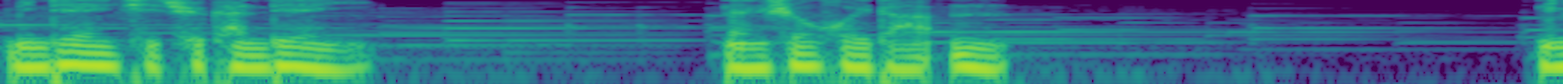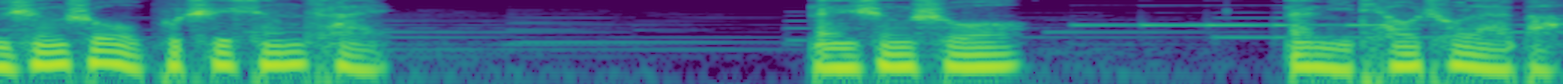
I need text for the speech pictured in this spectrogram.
明天一起去看电影。”男生回答：“嗯。”女生说：“我不吃香菜。”男生说：“那你挑出来吧。”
